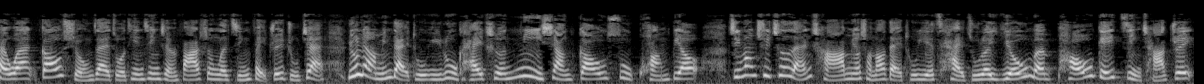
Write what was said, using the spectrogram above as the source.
台湾高雄在昨天清晨发生了警匪追逐战，有两名歹徒一路开车逆向高速狂飙，警方驱车拦查，没有想到歹徒也踩足了油门跑给警察追，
